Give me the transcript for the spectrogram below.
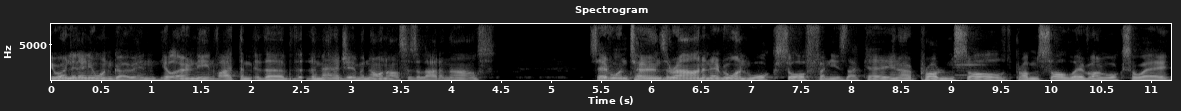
He won't let anyone go in. You'll only invite the the, the, manager, but no one else is allowed in the house. So everyone turns around and everyone walks off, and he's like, "Hey, you know, problem solved, problem solved." Everyone walks away, and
